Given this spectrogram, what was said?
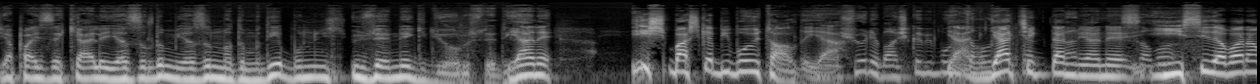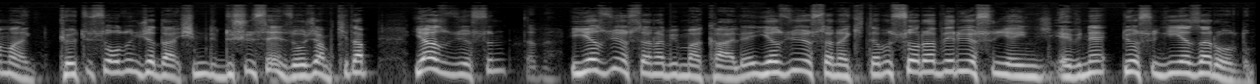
yapay zeka ile yazıldı mı yazılmadı mı diye bunun üzerine gidiyoruz dedi. Yani iş başka bir boyut aldı ya. Şöyle başka bir boyut yani aldı. gerçekten yani sabah- iyisi de var ama kötüsü olunca da şimdi düşünsenize hocam kitap yaz diyorsun. Tabii. Yazıyor sana bir makale, yazıyor sana kitabı, sonra veriyorsun yayın evine. Diyorsun ki yazar oldum.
